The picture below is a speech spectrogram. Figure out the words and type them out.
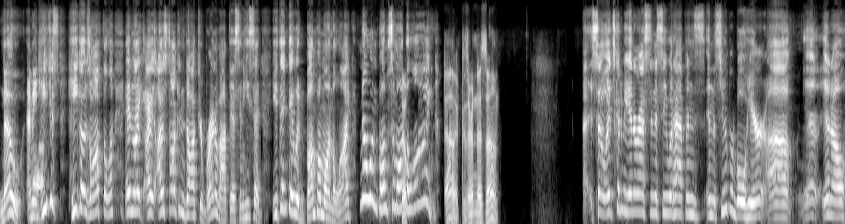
No, I mean he just he goes off the line, and like I, I was talking to Doctor Brent about this, and he said, "You think they would bump him on the line? No one bumps him on Nope. the line." No, because they're in the zone. Uh, so it's going to be interesting to see what happens in the Super Bowl here. Uh, you know,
